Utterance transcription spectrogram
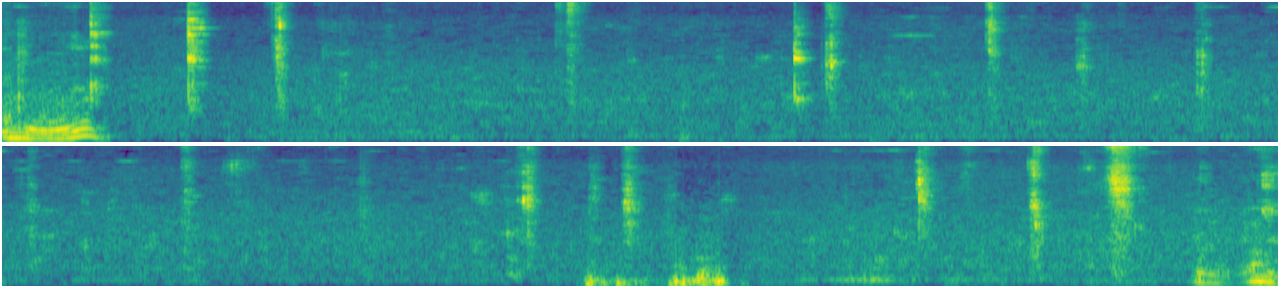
อือหืออืม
